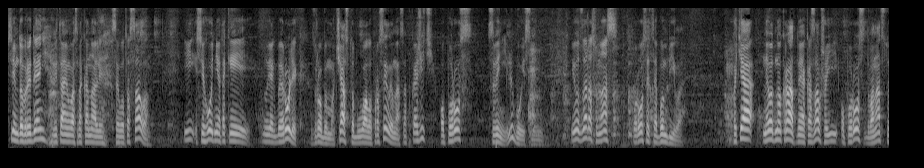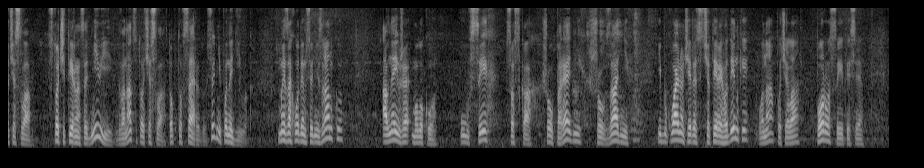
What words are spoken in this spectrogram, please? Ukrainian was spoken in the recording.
Всім добрий день, вітаємо вас на каналі Село та Сало. І сьогодні такий ну, якби ролик зробимо. Часто бувало просили в нас, а покажіть опорос свині, любої свині. І от зараз у нас пороситься бомбіла. Хоча неоднократно я казав, що їй опорос 12 числа. 114 днів їй 12 числа, тобто в середу. Сьогодні понеділок. Ми заходимо сьогодні зранку, а в неї вже молоко у всіх сосках, що в передніх, що в задніх. І буквально через 4 годинки вона почала пороситися.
